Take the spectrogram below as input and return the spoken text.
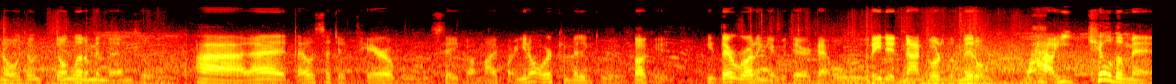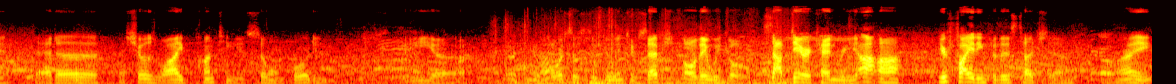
No, don't don't let him in the end zone. Ah, that that was such a terrible mistake on my part. You know we're committing to it. Fuck it. He, they're running it with Derrick. Oh, they did not go to the middle. Wow, he killed a man. That uh, that shows why punting is so important. They uh, force us to do interception. Oh, there we go. Stop Derrick Henry. Uh-uh. You're fighting for this touchdown. All right.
